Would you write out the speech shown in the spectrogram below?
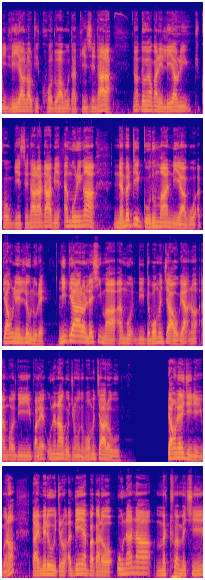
နေ4ယောက်လောက်ထိခေါ်သွားဖို့ဒါပြင်ဆင်ထားတာနော်3ယောက်ကနေ4ယောက်လိခုံပြင်ဆင်ထားတာဒါအပြင်အမိုရင်ကနံပါတ်1ဂိုးသမားနေရာကိုအပြောင်းလဲလုပ်လို့တယ်နီးပြကတော့လက်ရှိမှာအမိုဒီသဘောမကျဘူးဗျာနော်အမိုဒီဗာလဲဦးနနာကိုကျွန်တော်သဘောမကျတော့ဘူးပြောင်းလဲခြင်းနေပြီပေါ့နော်ဒါပေမဲ့လို့ကျွန်တော်အသင်းရဲ့ဘက်ကတော့ဦးနနာမထွက်မချင်း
